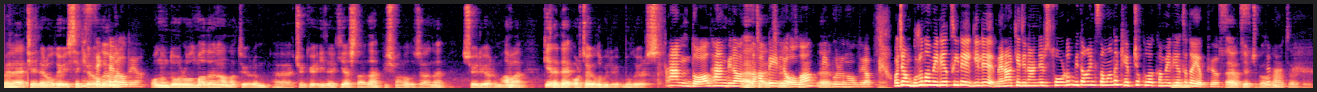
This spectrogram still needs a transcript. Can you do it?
böyle şeyler oluyor, istekleri oluyor İstekler ama oluyor. onun doğru olmadığını anlatıyorum. E, Çünkü ileriki yaşlarda pişman olacağını söylüyorum ama gene de orta yolu bulu- buluyoruz. Hem doğal hem biraz Evet, daha evet, belli evet, olan evet. bir burun oluyor. Hocam burun ameliyatı ile ilgili merak edilenleri sordum. Bir de aynı zamanda kepçe kulak ameliyatı Hmm. da yapıyorsunuz. Evet, kepçe kulak ameliyatı yapıyorum.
